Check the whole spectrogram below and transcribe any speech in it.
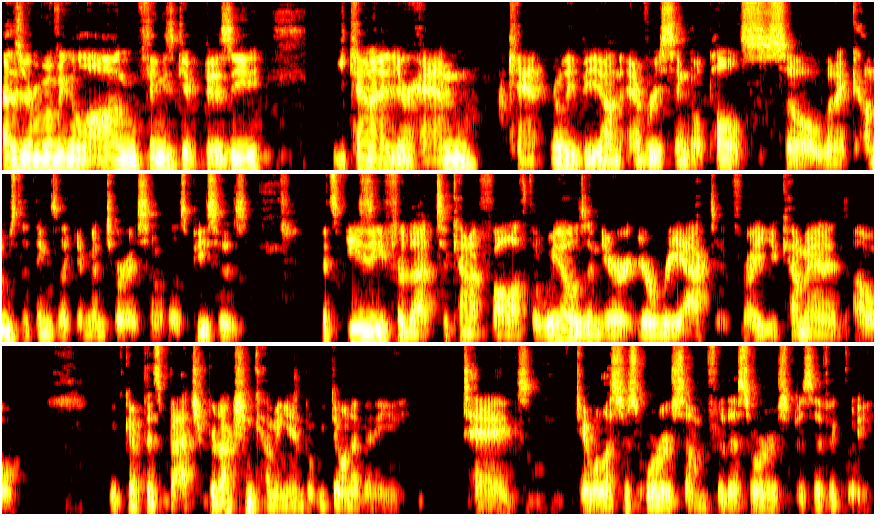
as you're moving along, things get busy. You kind of your hand can't really be on every single pulse. So when it comes to things like inventory, some of those pieces, it's easy for that to kind of fall off the wheels, and you're you're reactive, right? You come in and oh, we've got this batch of production coming in, but we don't have any tags. Okay, well, let's just order some for this order specifically,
